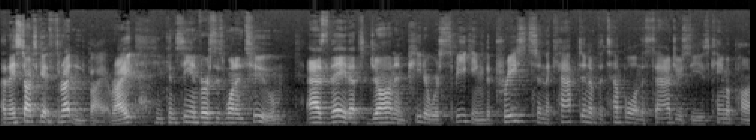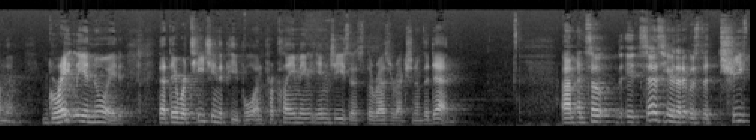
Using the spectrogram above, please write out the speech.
and they start to get threatened by it, right? You can see in verses 1 and 2 as they, that's John and Peter, were speaking, the priests and the captain of the temple and the Sadducees came upon them, greatly annoyed that they were teaching the people and proclaiming in Jesus the resurrection of the dead. Um, and so it says here that it was the chief,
